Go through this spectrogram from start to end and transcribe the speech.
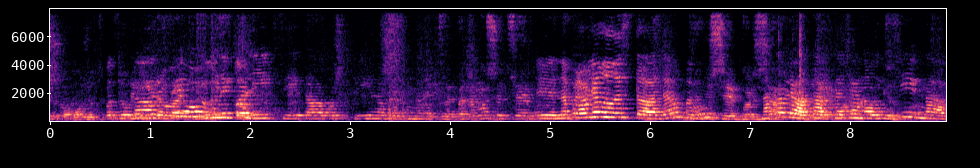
что поможет сказать. Так, це органи поліції також спільно будемо Це, робити. тому що це Направляли листа, да? Дуже большая Направляла так. Тетяна Олексіївна,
